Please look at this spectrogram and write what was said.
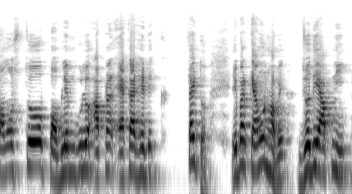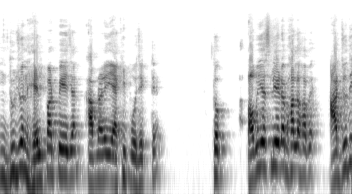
সমস্ত প্রবলেমগুলো আপনার একার হেডেক তাই তো? এবার কেমন হবে? যদি আপনি দুজন হেল্পার পেয়ে যান আপনার এই একই প্রজেক্টে তো অবভিয়াসলি এটা ভালো হবে। আর যদি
